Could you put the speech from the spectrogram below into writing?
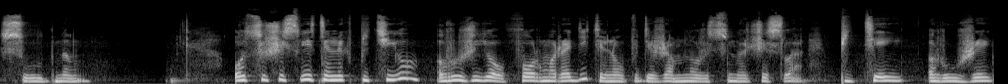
судном. От существительных питье, ружье, форма родительного падежа множественного числа, питей, ружей.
